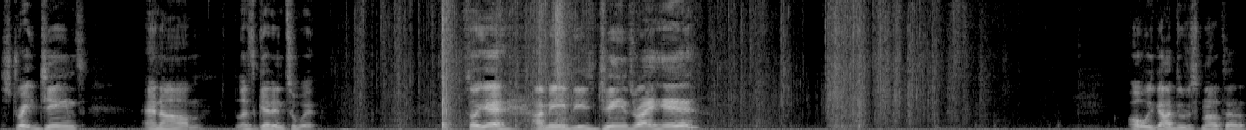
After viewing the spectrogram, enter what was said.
straight jeans. And um let's get into it. So yeah, I mean these jeans right here. Always gotta do the smell test.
